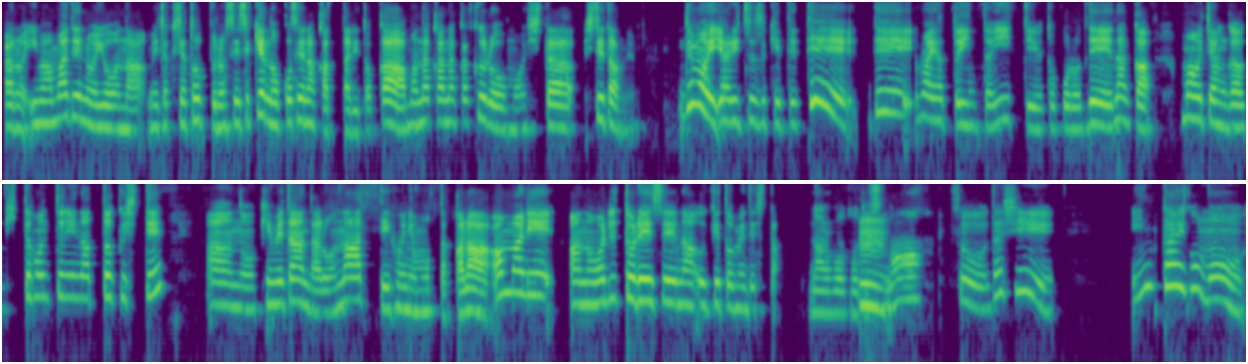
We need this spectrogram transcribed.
あの今までのようなめちゃくちゃトップの成績は残せなかったりとか、まあ、なかなか苦労もしたしてたのよ。でもやり続けててで、まあ、やっと引退っていうところでなんか真央ちゃんがきっと本当に納得してあの決めたんだろうなっていうふうに思ったからあんまりあの割と冷静な受け止めでした。なるほどですな、そう。だし引退後も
